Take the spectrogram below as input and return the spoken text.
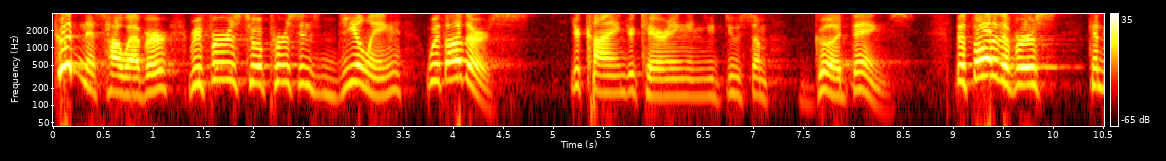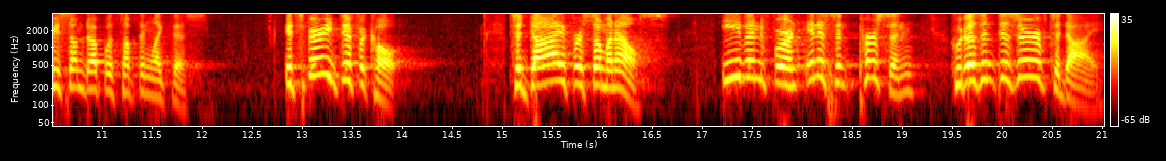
Goodness, however, refers to a person's dealing with others. You're kind, you're caring, and you do some good things. The thought of the verse can be summed up with something like this It's very difficult to die for someone else, even for an innocent person who doesn't deserve to die,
